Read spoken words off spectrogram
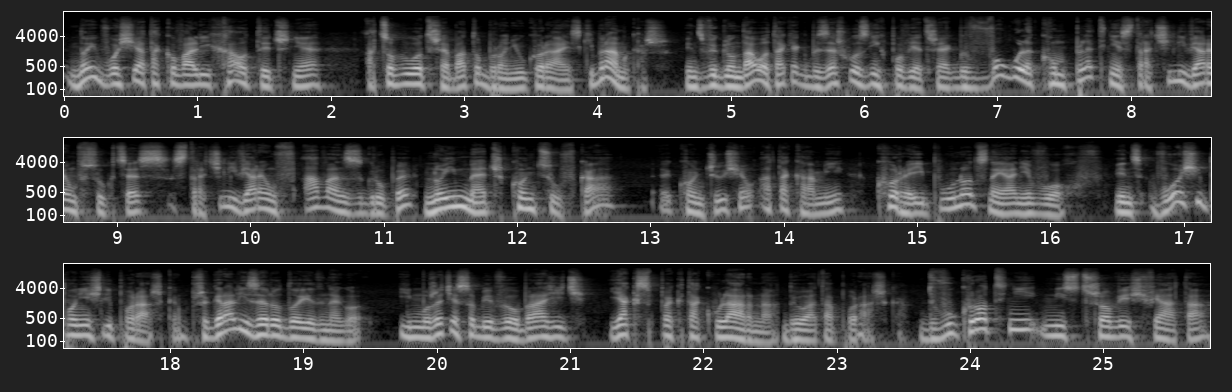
No i Włosi atakowali chaotycznie, a co było trzeba, to bronił koreański bramkarz. Więc wyglądało tak, jakby zeszło z nich powietrze, jakby w ogóle kompletnie stracili wiarę w sukces, stracili wiarę w awans z grupy. No i mecz, końcówka e, kończył się atakami Korei Północnej, a nie Włochów. Więc Włosi ponieśli porażkę. Przegrali 0 do 1 i możecie sobie wyobrazić, jak spektakularna była ta porażka. Dwukrotni mistrzowie świata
